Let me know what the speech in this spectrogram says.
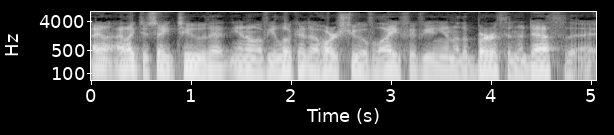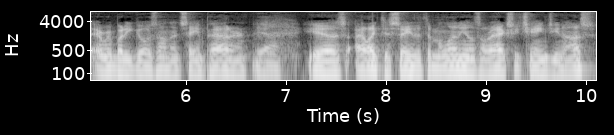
I, I like to say too that you know if you look at the horseshoe of life, if you you know the birth and the death, everybody goes on that same pattern. Yeah. is I like to say that the millennials are actually changing us.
